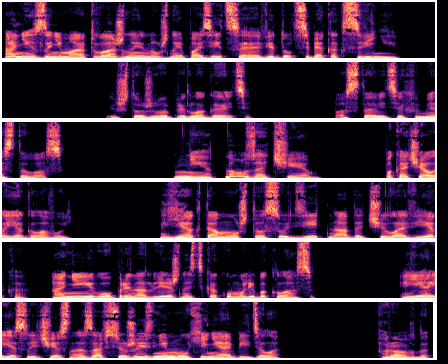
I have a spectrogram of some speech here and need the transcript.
Они занимают важные и нужные позиции, а ведут себя как свиньи. И что же вы предлагаете? Поставить их вместо вас? Нет, ну зачем? Покачала я головой. Я к тому, что судить надо человека, а не его принадлежность к какому-либо классу. Я, если честно, за всю жизнь и мухи не обидела. Правда?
